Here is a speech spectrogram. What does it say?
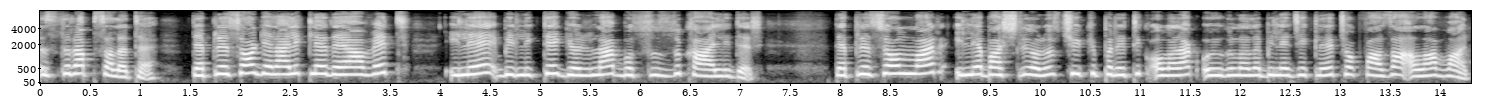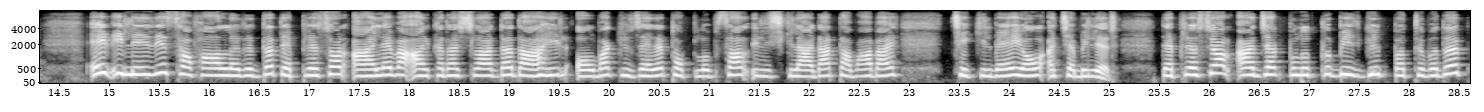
ıstırap salatı. Depresyon genellikle rehavet ile birlikte görülen mutsuzluk halidir. Depresyonlar ile başlıyoruz çünkü pratik olarak uygulanabilecekleri çok fazla alan var. En ileri safhalarında depresyon aile ve arkadaşlarda dahil olmak üzere toplumsal ilişkilerden tamamen çekilmeye yol açabilir. Depresyon ancak bulutlu bir gün batımının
